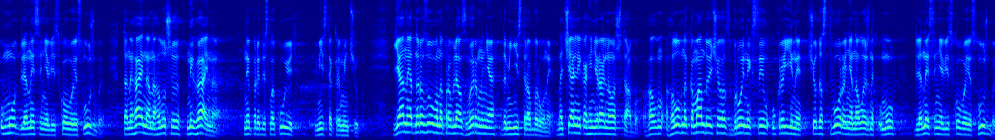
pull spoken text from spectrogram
умов для несення військової служби та негайно, наголошую, негайно не передислокують в місто Кременчук. Я неодноразово направляв звернення до міністра оборони, начальника Генерального штабу, головнокомандуючого Збройних сил України щодо створення належних умов для несення військової служби,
